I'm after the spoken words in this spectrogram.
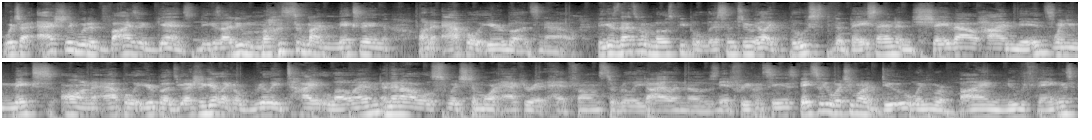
which I actually would advise against because I do most of my mixing on Apple earbuds now because that's what most people listen to. They like boost the bass end and shave out high mids. When you mix on Apple earbuds, you actually get like a really tight low end, and then I will switch to more accurate headphones to really dial in those mid frequencies. Basically, what you want to do when you are buying new things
